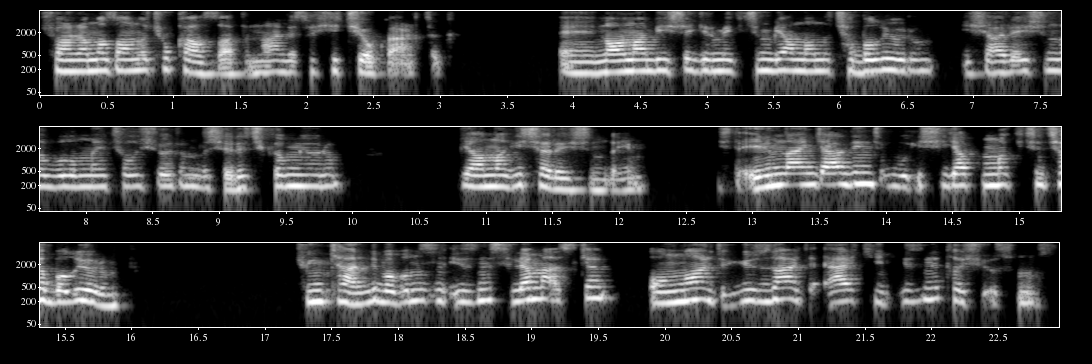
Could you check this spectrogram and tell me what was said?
Şu an Ramazan'da çok az zaten. Neredeyse hiç yok artık. E, normal bir işe girmek için bir yandan da çabalıyorum. İş arayışında bulunmaya çalışıyorum. Dışarı çıkamıyorum. Bir yandan iş arayışındayım. İşte elimden geldiğince bu işi yapmak için çabalıyorum. Çünkü kendi babanızın izni silemezken onlarca, yüzlerce erkeğin izni taşıyorsunuz.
